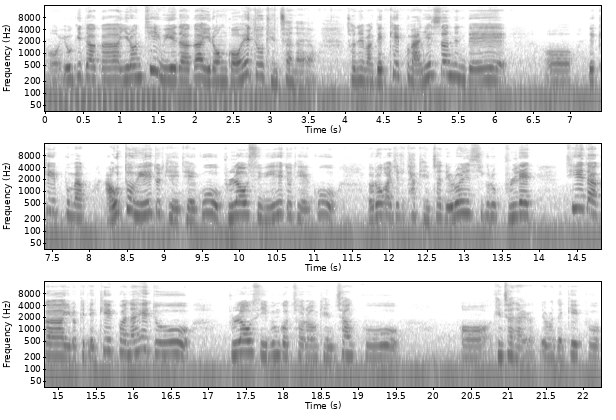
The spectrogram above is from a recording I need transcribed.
어, 여기다가 이런 티 위에다가 이런 거 해도 괜찮아요. 전에 막 넥케이프 많이 했었는데 어, 넥케이프 막 아우터 위에 해도 되, 되고 블라우스 위에 해도 되고 여러 가지로 다 괜찮아요. 이런 식으로 블랙 티에다가 이렇게 넥케이프 하나 해도 블라우스 입은 것처럼 괜찮고 어 괜찮아요. 이런 넥케이프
